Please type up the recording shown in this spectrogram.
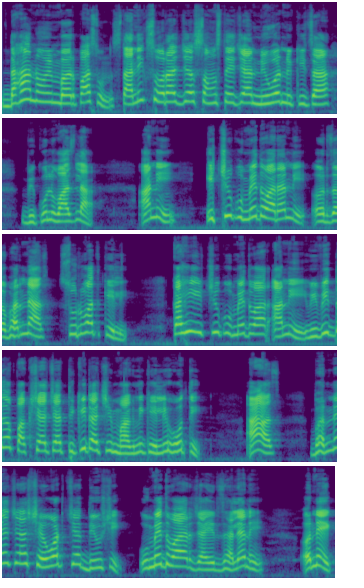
दहा नोव्हेंबरपासून स्थानिक स्वराज्य संस्थेच्या निवडणुकीचा विकुल वाजला आणि इच्छुक उमेदवारांनी अर्ज भरण्यास सुरुवात केली. काही इच्छुक उमेदवार आणि विविध पक्षाच्या तिकिटाची मागणी केली होती. आज भरण्याच्या शेवटच्या दिवशी उमेदवार जाहीर झाल्याने अनेक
